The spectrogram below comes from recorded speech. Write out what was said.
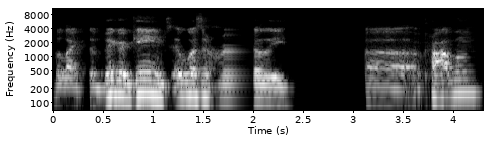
But like the bigger games, it wasn't really uh, a problem,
